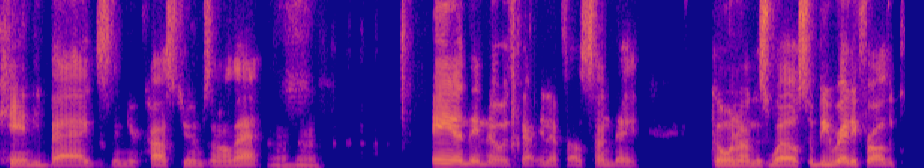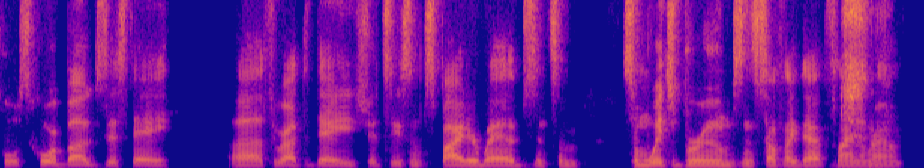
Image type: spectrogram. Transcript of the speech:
candy bags and your costumes and all that Mhm. And they know it's got nfl sunday going on as well so be ready for all the cool score bugs this day uh, throughout the day you should see some spider webs and some some witch brooms and stuff like that flying around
